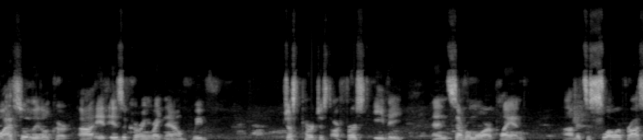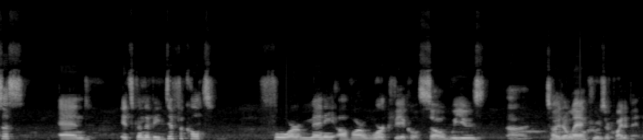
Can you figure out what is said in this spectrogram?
Oh, absolutely, it'll occur. Uh, it is occurring right now. We've just purchased our first EV, and several more are planned. Um, it's a slower process, and it's going to be difficult for many of our work vehicles. So we use uh, Toyota Land Cruiser quite a bit,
